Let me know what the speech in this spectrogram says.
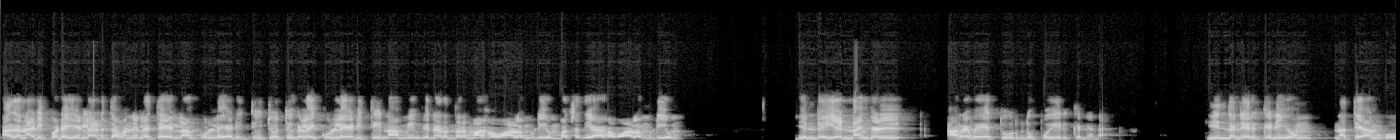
அதன் அடிப்படையில் அடுத்தவன் நிலத்தை எல்லாம் கொள்ளையடித்து சொத்துக்களை கொள்ளையடித்து நாம் இங்கு நிரந்தரமாக வாழ முடியும் வசதியாக வாழ முடியும் என்ற எண்ணங்கள் அறவே தூர்ந்து போயிருக்கின்றன. இந்த நெருக்கடியும் நத்தியான்ஹூ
